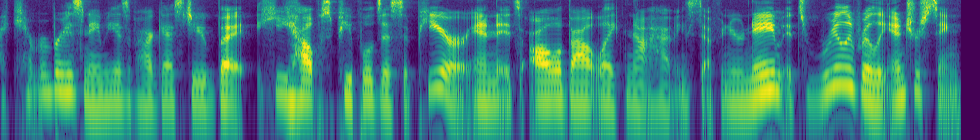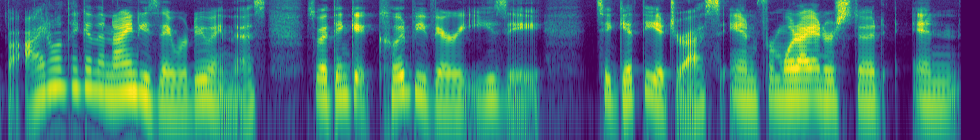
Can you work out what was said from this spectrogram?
I can't remember his name. He has a podcast too, but he helps people disappear and it's all about like not having stuff in your name. It's really, really interesting. But I don't think in the 90s they were doing this. So I think it could be very easy to get the address. And from what I understood in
